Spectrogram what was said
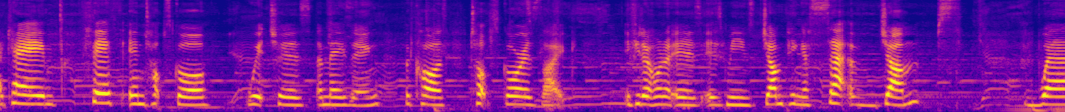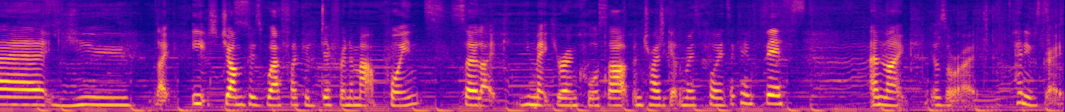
I came fifth in top score, which is amazing because top score is like, if you don't know what it is, it means jumping a set of jumps where you, like each jump is worth like a different amount of points. So like you make your own course up and try to get the most points. I came fifth and like it was alright. Penny was great.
